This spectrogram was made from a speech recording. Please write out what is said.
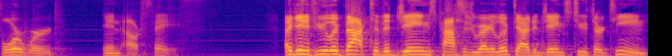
forward in our faith. Again, if you look back to the James passage we already looked at in James 2:13,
